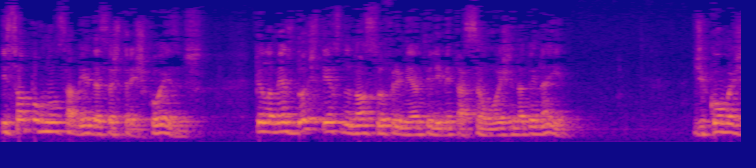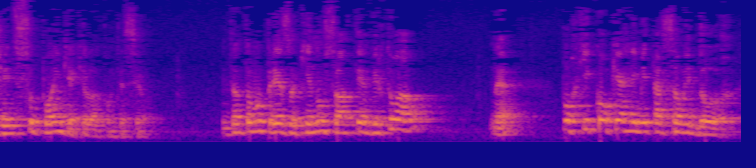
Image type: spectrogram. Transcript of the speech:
E só por não saber dessas três coisas, pelo menos dois terços do nosso sofrimento e limitação hoje ainda vem daí. De como a gente supõe que aquilo aconteceu. Então estamos presos aqui num software virtual, né? porque qualquer limitação e dor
